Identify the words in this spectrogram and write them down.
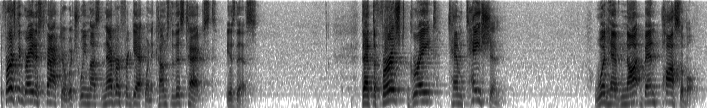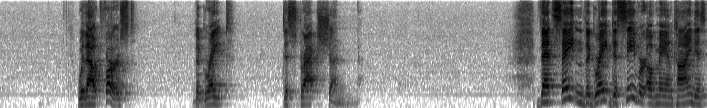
the first and greatest factor which we must never forget when it comes to this text is this that the first great temptation would have not been possible without first the great distraction. That Satan, the great deceiver of mankind, is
